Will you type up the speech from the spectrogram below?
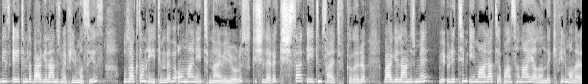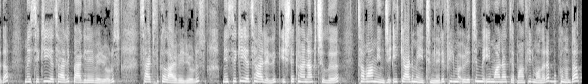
Biz eğitimde belgelendirme firmasıyız. Uzaktan eğitimde ve online eğitimler veriyoruz. Kişilere kişisel eğitim sertifikaları, belgelendirme ve üretim imalat yapan sanayi alanındaki firmalara da mesleki yeterlilik belgeleri veriyoruz. Sertifikalar veriyoruz. Mesleki yeterlilik, işte kaynakçılığı, tavan vinci, ilk yardım eğitimleri, firma üretim ve imalat yapan firmalara bu konuda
